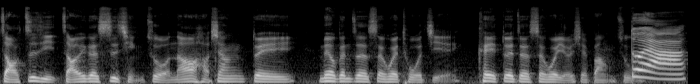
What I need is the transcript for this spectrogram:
找自己找一个事情做，然后好像对没有跟这个社会脱节，可以对这个社会有一些帮助。对啊，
